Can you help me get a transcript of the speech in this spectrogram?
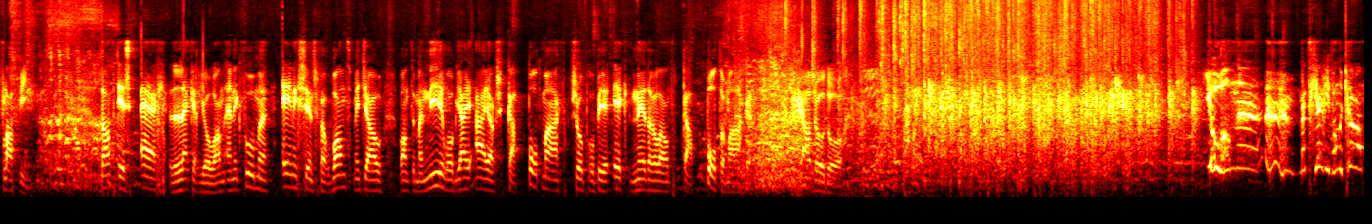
fluffy. Dat is erg lekker, Johan. En ik voel me enigszins verwant met jou, want de manier waarop jij Ajax kapot maakt, zo probeer ik Nederland kapot te maken. Ga zo door. Johan, eh, met Gerry van de Kraam.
